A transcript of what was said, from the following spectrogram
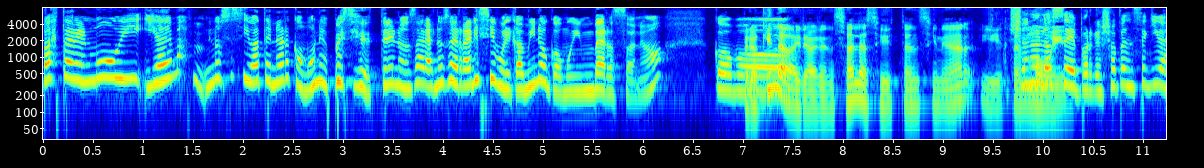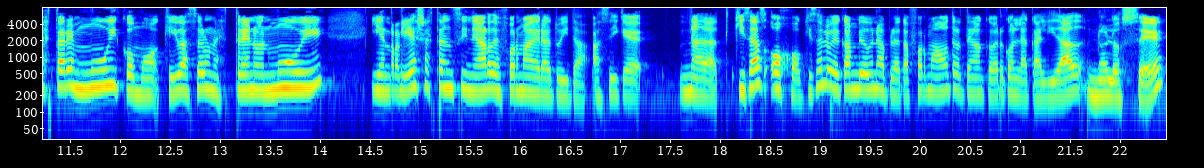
Va a estar en movie y además no sé si va a tener como una especie de estreno en salas. No sé, rarísimo el camino como inverso, ¿no? Como... ¿Pero quién la va a ir a ver en sala si está en Cinear y está Yo en no lo sé, porque yo pensé que iba a estar en movie como que iba a ser un estreno en movie y en realidad ya está en Cinear de forma gratuita. Así que nada, quizás, ojo, quizás lo que cambie de una plataforma a otra tenga que ver con la calidad, no lo sé.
